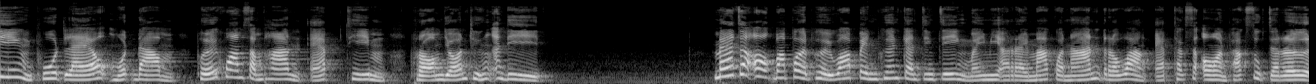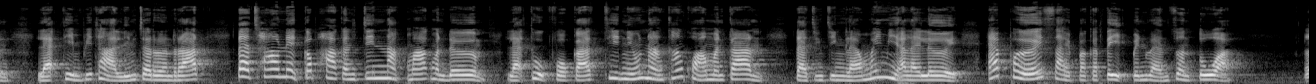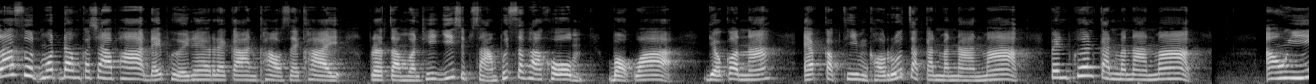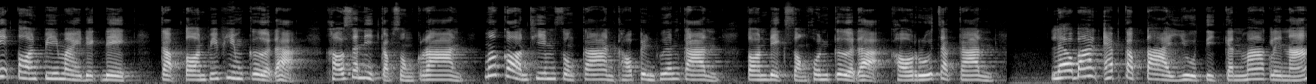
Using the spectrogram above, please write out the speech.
จริงพูดแล้วมดดำเผยความสัมพันธ์แอปทีม พร้อมย้อนถึงอดีต แม้จะออกมาเปิดเผยว่าเป็นเพื่อนกันจริง ๆ ไม่มีอะไรมากกว่านั้น ระหว่างแอปทักษออนพักสุขเจริญ และทีมพิธาลิมเจริญรัตแต่ชาวเน็ตก็พากันจิ้นหนักมากเหมือนเดิม และถูกโฟกัสที่นิ้วนางข้างขวาเหมือนกัน แต่จริง ๆ แล้วไม่มีอะไรเลย แอปเผยใส่ปกติเป็นแหวนส่วนตัว ล่าสุดมดดำคชาภาได้เผยในรายการข่าวใส่ไข่ประจำวันที่ 23 พฤษภาคม บอกว่า เดี๋ยวก่อนนะ แอปกับทีมเขารู้จักกันมานานมาก เป็นเพื่อนกันมานานมาก เอางี้ตอนปีใหม่เด็กๆ กับตอนพี่พิมพ์เกิดอะ่ะ เขาสนิทกับสงกรานเมื่อก่อนทีมสงกรานเขาเป็นเพื่อนกัน ตอนเด็กสองคนเกิดอะ่ะ เขารู้จักกัน แล้วบ้านแอปกับตายอยู่ติดกันมากเลยนะ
